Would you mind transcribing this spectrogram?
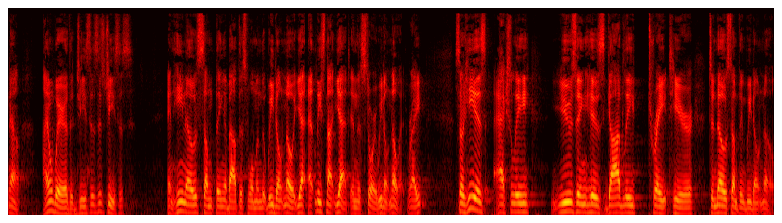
Now, I'm aware that Jesus is Jesus, and he knows something about this woman that we don't know yet, at least not yet in this story. We don't know it, right? So he is actually using his godly trait here to know something we don't know.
